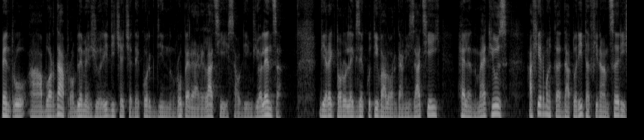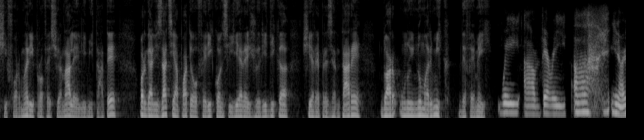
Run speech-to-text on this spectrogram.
pentru a aborda probleme juridice ce decurg din ruperea relației sau din violență. Directorul executiv al organizației, Helen Matthews, afirmă că datorită finanțării și formării profesionale limitate, organizația poate oferi consiliere juridică și reprezentare doar unui număr mic de femei. We are very, uh, you know,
